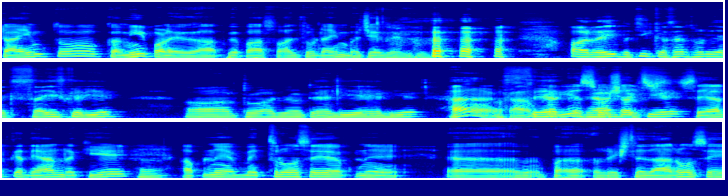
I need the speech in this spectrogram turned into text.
टाइम तो कम ही पड़ेगा। आपके पास फालतू टाइम बचेगा ही और रही बची कसर थोड़ी एक्सरसाइज करिए और थोड़ा जो टहलिए टहलिए हाँ काम सेहत का करिए ध्यान सोशल रखिए। सेहत का ध्यान रखिए। हाँ, अपने मित्रों से अपने रिश्तेदारों से।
